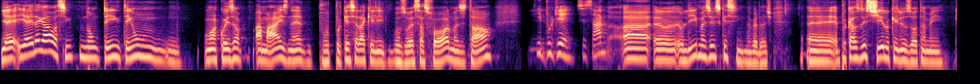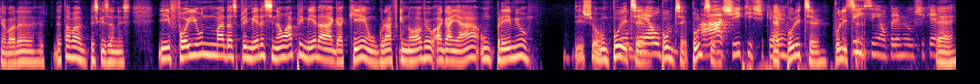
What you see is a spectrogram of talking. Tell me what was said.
E é, e é legal, assim, não tem, tem um, uma coisa a mais, né? Por, por que será que ele usou essas formas e tal? E por quê? Você sabe? Ah, eu, eu, li, mas eu esqueci, na verdade. É, é, por causa do estilo que ele usou também, que agora eu, eu tava pesquisando isso. E foi uma das primeiras, se não a primeira HQ, um graphic novel, a ganhar um prêmio Deixa eu. Um Pulitzer. Pulitzer. Pulitzer. Ah, chique, chique. É Pulitzer. Pulitzer. Sim, sim, é um prêmio chique. É,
